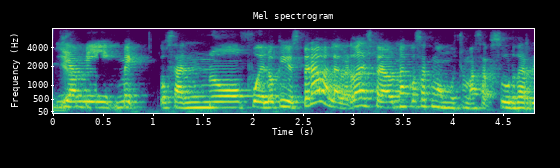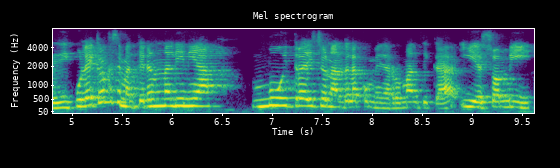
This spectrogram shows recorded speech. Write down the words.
Y a mí, me, o sea, no fue lo que yo esperaba, la verdad. Esperaba una cosa como mucho más absurda, ridícula. Y creo que se mantiene en una línea muy tradicional de la comedia romántica. Y eso a mí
